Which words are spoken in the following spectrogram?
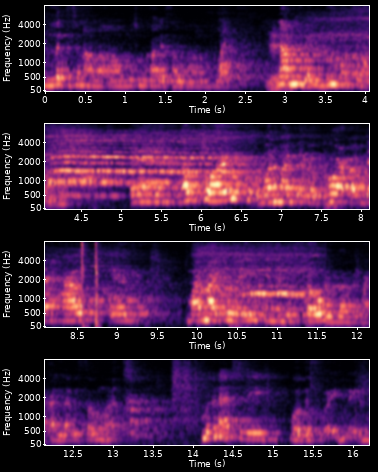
look to turn on the um, what call it, some um, lights. Yeah. Not me, baby. You gonna stay on. And of course, one of my favorite part of the house is my microwave and then the stove. I love it. Like I love it so much. We're gonna actually go this way, babe.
